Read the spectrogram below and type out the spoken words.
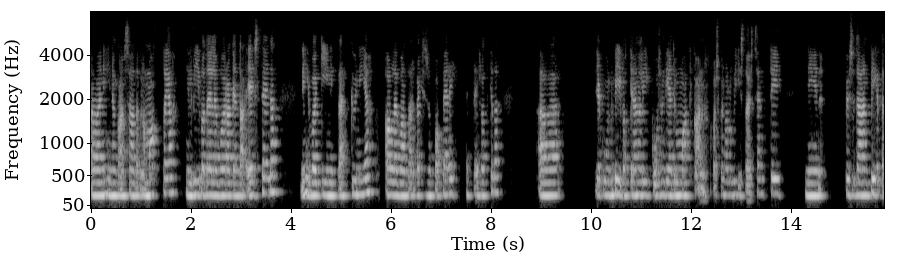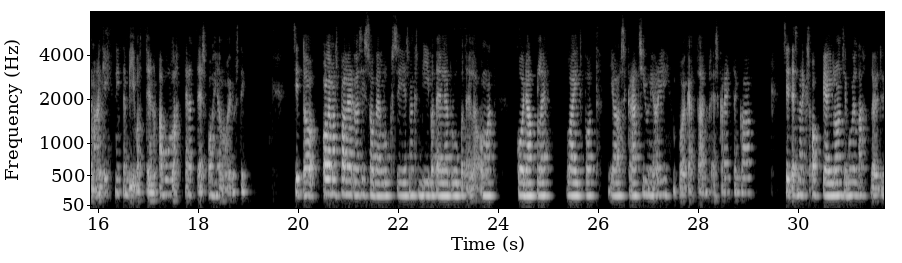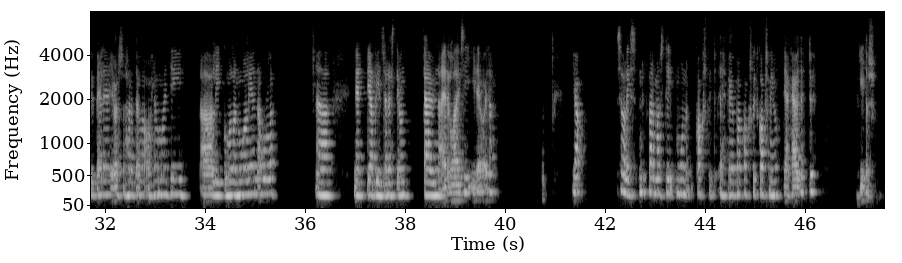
Ää, niihin on kanssa saatavilla mattoja, eli viipoteille voi rakentaa esteitä, niihin voi kiinnittää kyniä, alle vaan tarpeeksi on paperi, ettei sotketa. Ää, ja kun viipotti aina liikkuu sen tietyn matkan, olisiko se ollut 15 senttiä, niin pystytään piirtämäänkin niiden viivottien avulla periaatteessa ohjelmoidusti. Sitten on olemassa paljon erilaisia sovelluksia, esimerkiksi Beepoteille ja Bluepoteille omat Codable, Lightbot ja Scratch Juniori voi käyttää esimerkiksi eskareiden kanssa. Sitten esimerkiksi Oppia Ilon sivuilta löytyy pelejä, joissa harjoitellaan ohjelmointia liikkumalla nuolien avulla. Netti ja Pinterest on täynnä erilaisia ideoita. Ja se olisi nyt varmasti mun 20, ehkä jopa 22 minuuttia käytetty. Kiitos.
